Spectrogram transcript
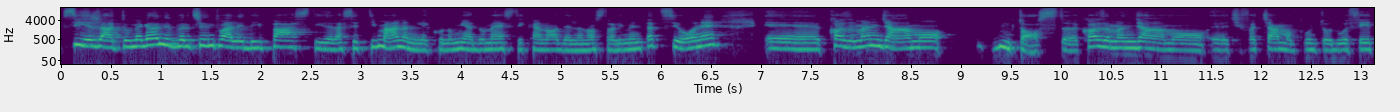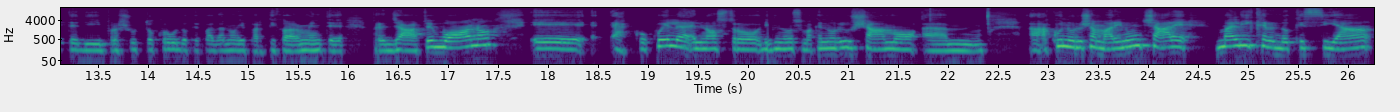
Sì, esatto, una grande percentuale dei pasti della settimana nell'economia domestica no, della nostra alimentazione, eh, cosa mangiamo un toast. Cosa mangiamo? Eh, ci facciamo appunto due fette di prosciutto crudo che qua da noi è particolarmente pregiato e buono e ecco, quello è il nostro, insomma, che non riusciamo, um, a cui non riusciamo a rinunciare, ma lì credo che sia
